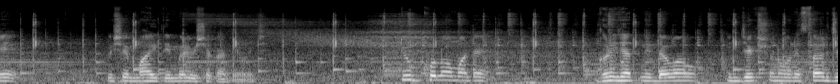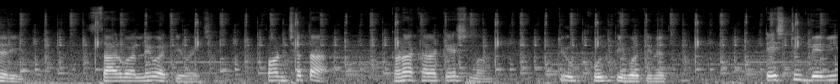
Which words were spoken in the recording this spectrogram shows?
એ વિશે માહિતી મેળવી શકાતી હોય છે. ટ્યુબ ખોલવા માટે ઘણી જાતની દવાઓ, ઇન્જેક્શનો અને સર્જરી સારવાર લેવાતી હોય છે. પણ છતાં ઘણા ખરા કેસમાં ટ્યુબ ખુલતી હોતી નથી. ટેસ્ટ ટ્યુબ બેબી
